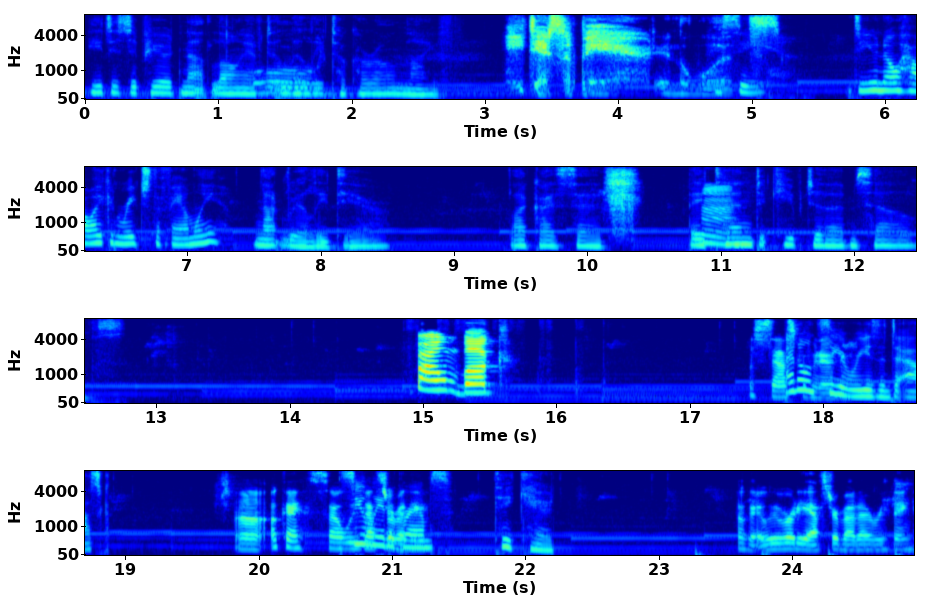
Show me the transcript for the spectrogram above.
He disappeared not long after Lily took her own life. He disappeared in the I woods. see. Do you know how I can reach the family? Not really, dear. Like I said, they Hmm. tend to keep to themselves. Phone book. Let's just ask I don't see a reason to ask. Uh, okay, so see we've you asked her later, everything. Grams. Take care. Okay, we've already asked her about everything.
